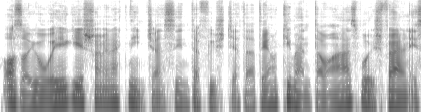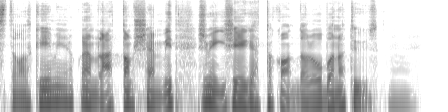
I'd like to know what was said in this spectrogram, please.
az a jó égés, aminek nincsen szinte füstje. Tehát én, ha kimentem a házból és felnéztem az kéményre, akkor nem láttam semmit, és mégis égett a kandallóban a tűz. Hmm.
